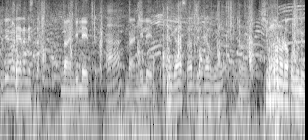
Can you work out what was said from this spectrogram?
ಹುಲಿ ನೋಡಿ ಏನು ಅನ್ನಿಸ್ತ? ದಾಂಡಿಲೆ ಇತ್ತು. ದಾಂಡಿಲೆ ಇತ್ತು. ಈಗ ಸರ್ ಜೊತೆ ಹೋಗೋನು ಸಿಂಹ ನೋಡಕ್ ಹೋಗೋನು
